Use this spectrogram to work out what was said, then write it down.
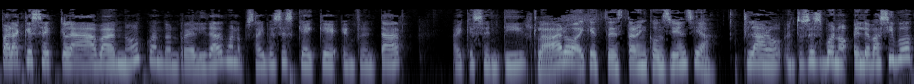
para que se clava, ¿no? Cuando en realidad, bueno, pues hay veces que hay que enfrentar, hay que sentir. Claro, hay que estar en conciencia. Claro, entonces, bueno, el evasivo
